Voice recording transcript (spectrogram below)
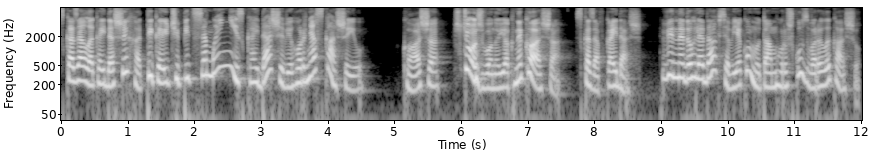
сказала Кайдашиха, тикаючи під самий ніс Кайдашеві горня з кашею. Каша? Що ж воно, як не каша? сказав Кайдаш. Він не доглядався, в якому там горшку зварили кашу.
